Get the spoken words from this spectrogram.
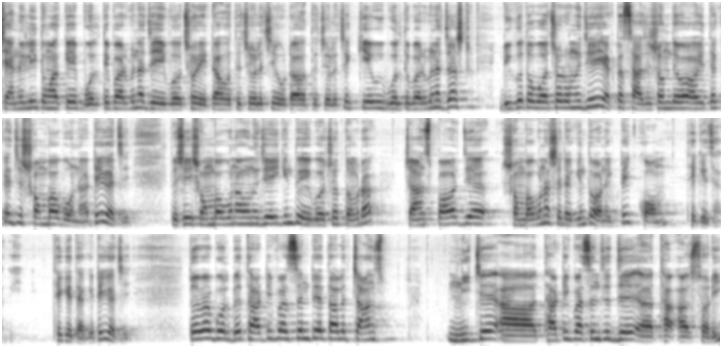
চ্যানেলই তোমাকে বলতে পারবে না যে এই বছর এটা হতে চলেছে, ওটা হতে চলেছে, কেউই বলতে পারবে না। জাস্ট বিগত বছর অনুযায়ী একটা সাজেশন দেওয়া হয়ে থাকে যে সম্ভাবনা, ঠিক আছে? তো সেই সম্ভাবনা অনুযায়ী কিন্তু এবছর তোমরা চান্স পাওয়ার যে সম্ভাবনা, সেটা কিন্তু অনেকটাই কম থেকে থাকে থেকে থাকে, ঠিক আছে? তো এবার বলবে থার্টি পার্সেন্টে তাহলে চান্স নিচে থার্টি পার্সেন্টের যে সরি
